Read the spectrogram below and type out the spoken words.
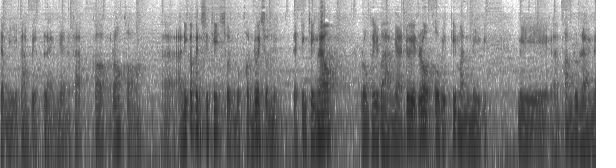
จะมีการเปลี่ยนแปลงเนี่ยนะครับ ก็ร้องขออันนี้ก็เป็นสิทธิส่วนบุคคลด้วยส่วนหนึ่ง แต่จริงๆแล้วโรงพยาบาลเนี่ยด้วยโรคโควิดที่มันมีมีความรุนแรงใน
